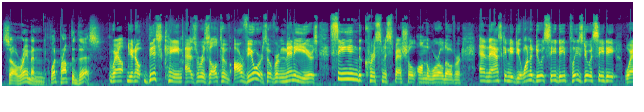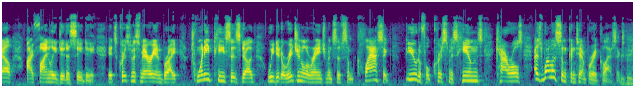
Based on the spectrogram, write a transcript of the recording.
So, Raymond, what prompted this? Well, you know, this came as a result of our viewers over many years seeing the Christmas special on the world over and asking me, Do you want to do a CD? Please do a CD. Well, I finally did a CD. It's Christmas Merry and Bright, 20 pieces, Doug. We did original arrangements of some classic beautiful Christmas hymns, carols, as well as some contemporary classics. Mm-hmm.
